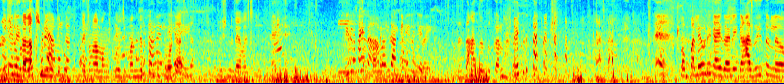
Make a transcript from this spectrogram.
विष्णूकडे लक्ष्मी होती खूप. त्याच्यामुळे मग त्याचे मंदिर पण खूप मोठे असतात. विष्णुदेवाचे. जसं आजच दुकान पप्पाला एवढे काय झाले? का आज इथं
